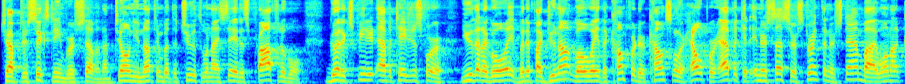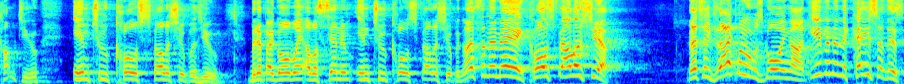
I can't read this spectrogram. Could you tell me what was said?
Chapter 16, verse 7. I'm telling you nothing but the truth when I say it is profitable, good, expedient, advantageous for you that I go away. But if I do not go away, the comforter, counselor, helper, advocate, intercessor, strengthener, standby will not come to you into close fellowship with you. But if I go away, I will send him into close fellowship with you. Listen to me, close fellowship. That's exactly what was going on. Even in the case of this,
